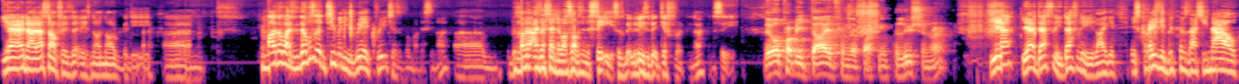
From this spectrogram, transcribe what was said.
Yeah, no, that stuff is is not not really. Um, otherwise, there wasn't too many weird creatures, if I'm honest, you know. Um, as I said, there was something in the city, so it's a bit, it's a bit different, you know, in the city. They all probably died from the fucking pollution, right? Yeah, yeah, definitely, definitely. Like it, it's crazy because actually now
